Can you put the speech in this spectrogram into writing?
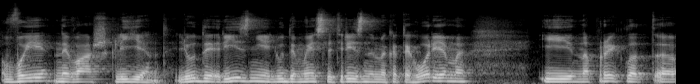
ви не ваш клієнт. Люди різні, люди мислять різними категоріями. І, наприклад, е,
